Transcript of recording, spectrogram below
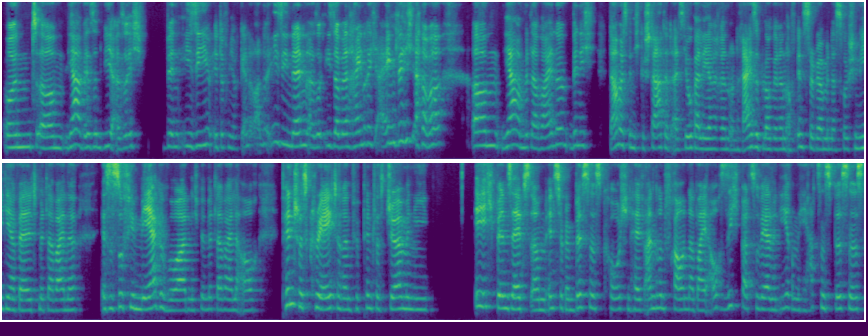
Und ähm, ja, wer sind wir? Also ich bin Easy, ihr dürft mich auch gerne alle Easy nennen, also Isabel Heinrich eigentlich, aber ähm, ja, mittlerweile bin ich, damals bin ich gestartet als Yogalehrerin und Reisebloggerin auf Instagram in der Social Media Welt. Mittlerweile ist es so viel mehr geworden. Ich bin mittlerweile auch Pinterest Creatorin für Pinterest Germany. Ich bin selbst ähm, Instagram Business Coach und helfe anderen Frauen dabei, auch sichtbar zu werden mit ihrem Herzensbusiness,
